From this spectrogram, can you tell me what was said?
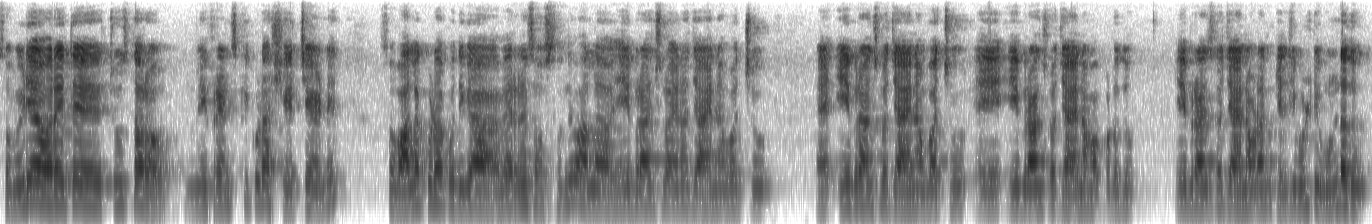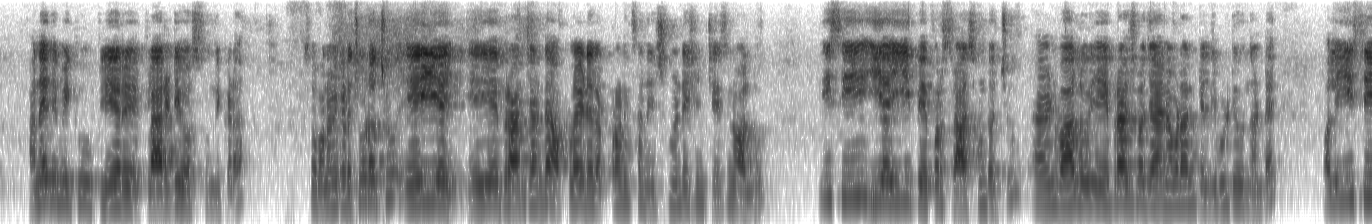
సో వీడియో ఎవరైతే చూస్తారో మీ ఫ్రెండ్స్కి కూడా షేర్ చేయండి. సో వాళ్ళకు కూడా కొద్దిగా అవేర్నెస్ వస్తుంది. వాళ్ళ ఏ బ్రాంచ్లో అయినా జాయిన్ అవ్వచ్చు. ఏ- బ్రాంచ్లో జాయిన్ అవ్వచ్చు. ఏ ఏ బ్రాంచ్లో జాయిన్ అవ్వకూడదు. ఏ బ్రాంచ్లో జాయిన్ అవ్వడానికి ఎలిజిబిలిటీ ఉండదు అనేది మీకు క్లియర్ క్లారిటీ వస్తుంది ఇక్కడ. సో మనం ఇక్కడ చూడొచ్చు. A E I A E I branch అంటే అప్లైడ్ ఎలక్ట్రానిక్స్ అండ్ ఇన్స్ట్రుమెంటేషన్ చేసిన వాళ్ళు. ఈ ఈఐఈ పేపర్స్ రాసి అండ్ వాళ్ళు ఏ బ్రాంచ్లో జాయిన్ అవ్వడానికి ఎలిజిబిలిటీ ఉందంటే వాళ్ళు ఈసీ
